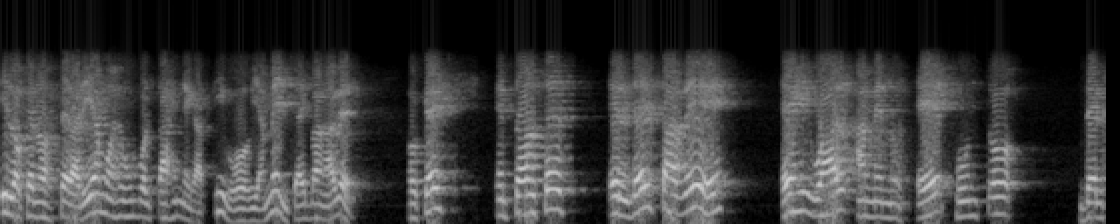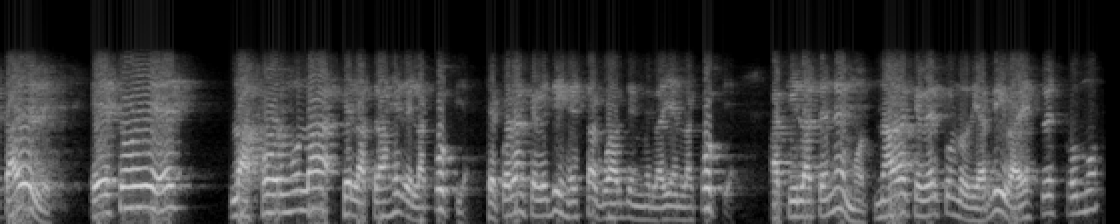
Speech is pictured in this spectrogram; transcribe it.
Y lo que nos esperaríamos es un voltaje negativo, obviamente, ahí van a ver. ¿Ok? Entonces, el delta B es igual a menos E punto delta L. Eso es la fórmula que la traje de la copia. ¿Se acuerdan que les dije? Esta guárdenmela ahí en la copia. Aquí la tenemos. Nada que ver con lo de arriba. Esto es como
